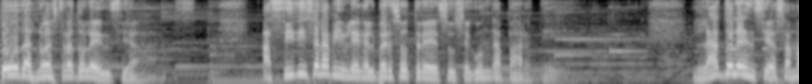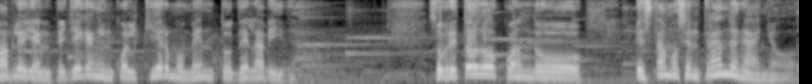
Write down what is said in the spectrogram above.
todas nuestras dolencias. Así dice la Biblia en el verso 3, su segunda parte. Las dolencias, amable oyente, llegan en cualquier momento de la vida. Sobre todo cuando estamos entrando en años.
